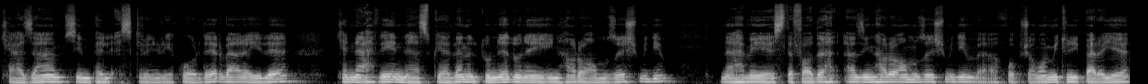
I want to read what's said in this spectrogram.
Kazam، SimpleScreenRecorder و غیره که نحوه نصب کردن دونه دونه اینها رو آموزش میدیم. نحوه استفاده از اینها رو آموزش میدیم و خب شما می‌تونید برای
